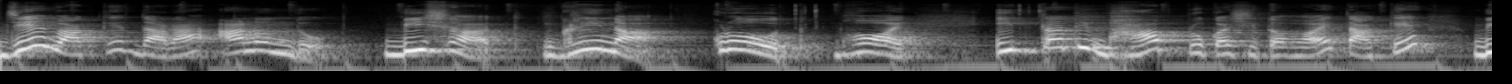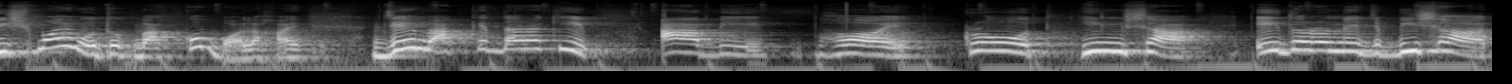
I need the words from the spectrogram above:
যে বাক্যের দ্বারা আনন্দ বিষাদ, ঘৃণা, ক্রোধ, ভয় ইত্যাদি ভাব প্রকাশিত হয় তাকে বিস্ময়বোধক বাক্য বলা হয়। যে বাক্যের দ্বারা কি আবেগ, ভয়, ক্রোধ, হিংসা, এই ধরনের যে বিষাদ,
